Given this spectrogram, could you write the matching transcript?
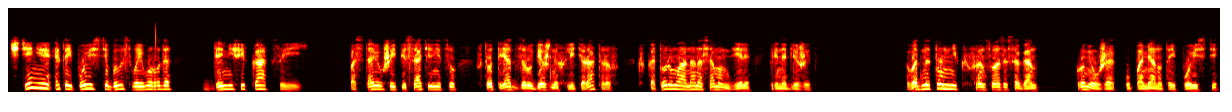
чтение этой повести было своего рода демификацией, поставившей писательницу в тот ряд зарубежных литераторов, к которому она на самом деле принадлежит. В однотомник Франсуазы Саган, кроме уже упомянутой повести,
